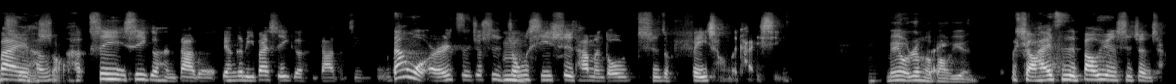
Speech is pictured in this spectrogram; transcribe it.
拜很很是一是一个很大的两个礼拜是一个很大的进步。但我儿子就是中西式，他们都吃的非常的开心，没有任何抱怨。小孩子抱怨是正常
